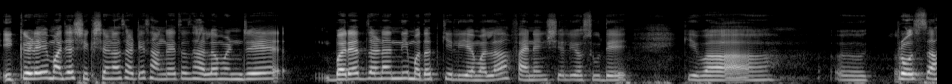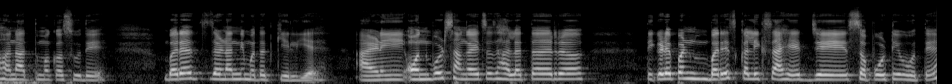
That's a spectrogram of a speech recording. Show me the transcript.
इकडे माझ्या शिक्षणासाठी सांगायचं झालं म्हणजे बऱ्याच जणांनी मदत केली आहे मला फायनान्शियली असू दे किंवा प्रोत्साहनात्मक असू दे. बऱ्याच जणांनी मदत केली आहे. आणि ऑनबोर्ड सांगायचं झालं तर तिकडे पण बरेच कलिग्स आहेत जे सपोर्टिव्ह होते.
